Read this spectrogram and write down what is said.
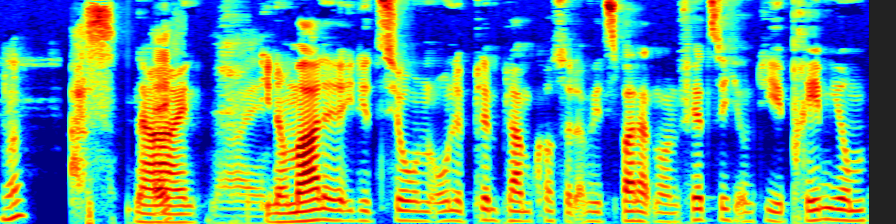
ne? was? Nein. Echt? Nein. Die normale Edition ohne Plimplam kostet irgendwie 249 und die Premium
